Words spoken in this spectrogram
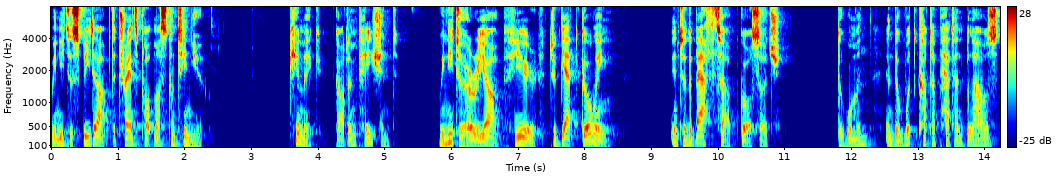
We need to speed up, the transport must continue. Kimmick got impatient. We need to hurry up here to get going. Into the bathtub, Gorsuch. The woman in the woodcutter patterned blouse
